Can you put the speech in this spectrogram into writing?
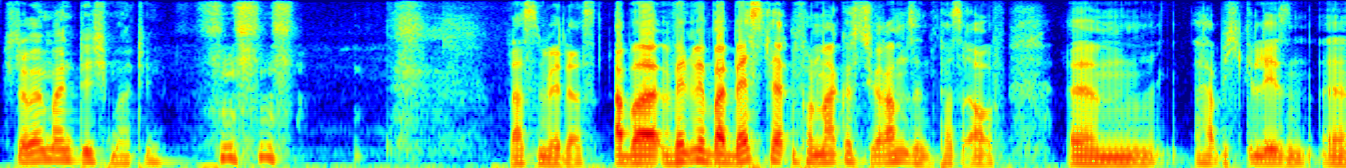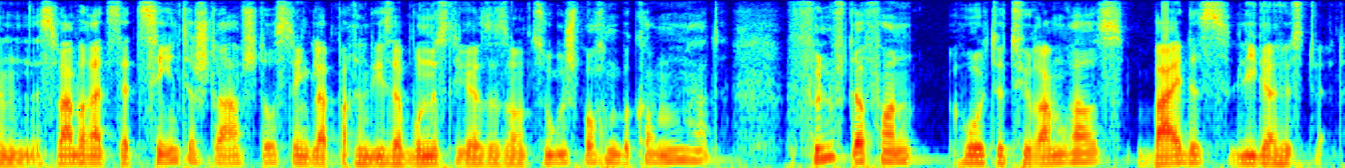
Ich glaube, er meint dich, Martin. Lassen wir das. Aber wenn wir bei Bestwerten von Markus Thuram sind, pass auf, ähm, habe ich gelesen, ähm, es war bereits der zehnte Strafstoß, den Gladbach in dieser Bundesliga-Saison zugesprochen bekommen hat. Fünf davon holte Thuram raus, beides Liga-Höchstwert.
